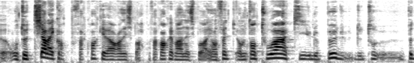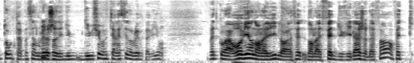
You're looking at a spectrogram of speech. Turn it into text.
euh, on te tire la corde pour faire croire qu'il va y avoir un espoir, pour faire croire qu'il va y avoir un espoir. Et en fait, en même temps, toi, qui le peu de, peu de temps que t'as passé dans le village dans des début début du film, t'es resté dans le même pavillon. En fait, quand elle revient dans la ville, dans la fête, dans la fête du village à la fin, en fait,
